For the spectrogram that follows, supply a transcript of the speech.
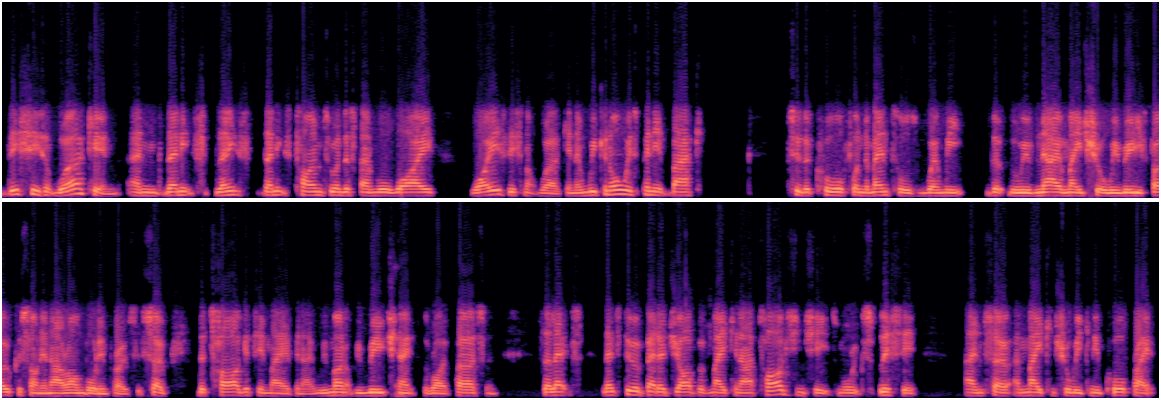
this isn't working. And then it's then it's then it's time to understand well why why is this not working? And we can always pin it back to the core fundamentals when we that we've now made sure we really focus on in our onboarding process. So the targeting may have been out. We might not be reaching out to the right person. So let's let's do a better job of making our targeting sheets more explicit and so and making sure we can incorporate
